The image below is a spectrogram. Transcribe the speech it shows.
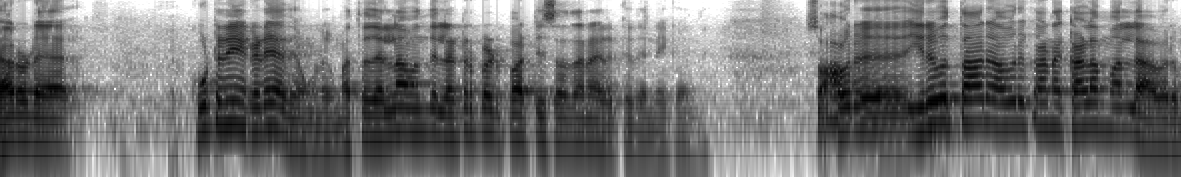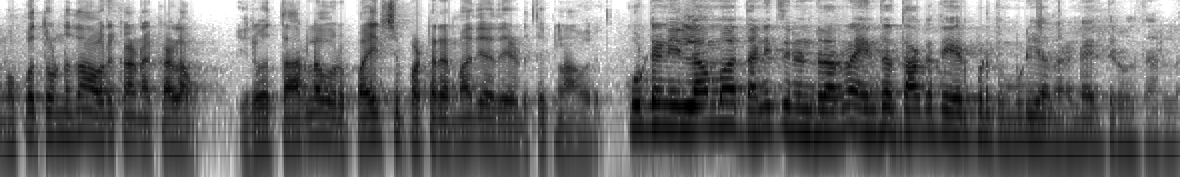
யாரோட? கூட்டணியே கிடையாது அவங்களுக்கு. மற்றதெல்லாம் வந்து லெட்டர் பேட் பார்ட்டிஸாக தானே இருக்குது இன்றைக்கி வந்து. ஸோ அவர் இருபத்தாறு அவருக்கான களம் அல்ல. அவர் முப்பத்தொன்று தான் அவருக்கான களம். இருபத்தாறில் ஒரு பயிற்சி பட்டற மாதிரி அதை எடுத்துக்கலாம் அவர். கூட்டணி இல்லாமல் தனித்து நின்றாருன்னா எந்த தாக்கத்தை ஏற்படுத்த முடியாது ரெண்டாயிரத்தி இருபத்தாறில்?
